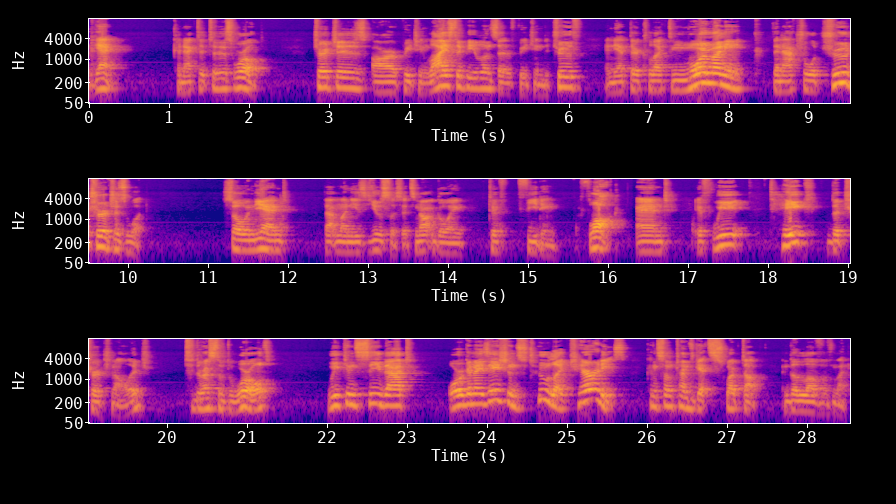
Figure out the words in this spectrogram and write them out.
Again, connected to this world. Churches are preaching lies to people instead of preaching the truth, and yet they're collecting more money than actual true churches would. So, in the end, that money is useless. It's not going to feeding the flock. And if we take the church knowledge to the rest of the world, we can see that organizations, too, like charities, can sometimes get swept up in the love of money.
